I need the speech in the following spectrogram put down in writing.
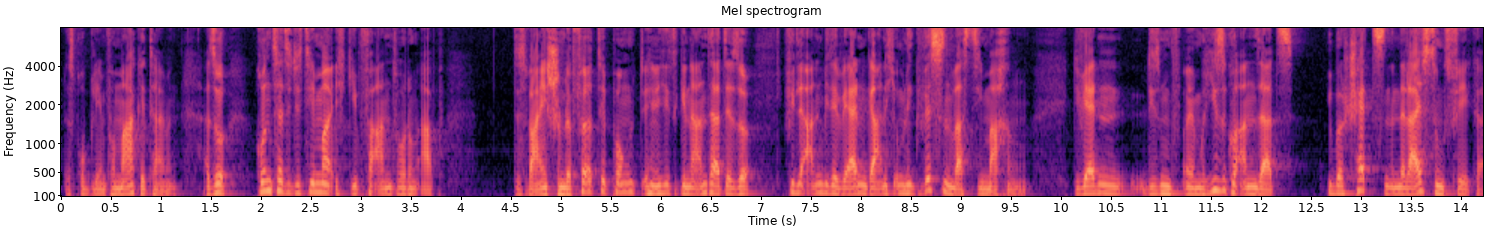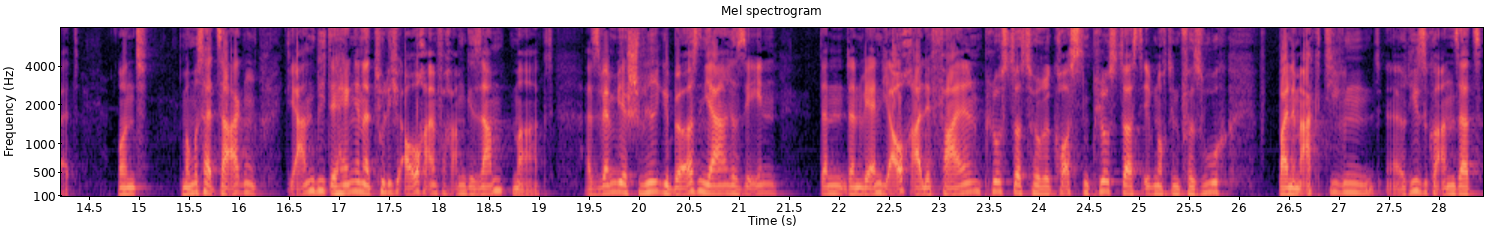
das Problem vom Market Timing. Also grundsätzlich das Thema, ich gebe Verantwortung ab. Das war eigentlich schon der vierte Punkt, den ich jetzt genannt hatte. Also viele Anbieter werden gar nicht unbedingt wissen, was sie machen. Die werden diesen ähm, Risikoansatz überschätzen in der Leistungsfähigkeit. Und man muss halt sagen, die Anbieter hängen natürlich auch einfach am Gesamtmarkt. Also wenn wir schwierige Börsenjahre sehen, dann, dann werden die auch alle fallen, plus du hast höhere Kosten, plus du hast eben noch den Versuch bei einem aktiven äh, Risikoansatz,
